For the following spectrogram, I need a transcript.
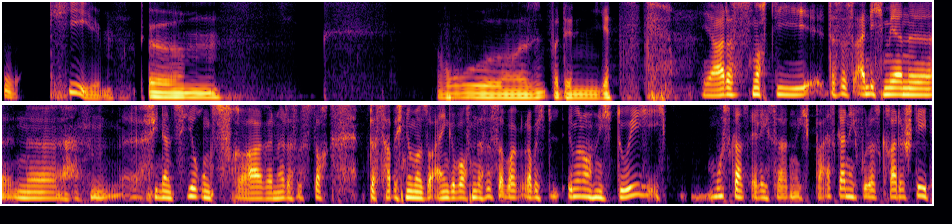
Okay. Ähm, wo sind wir denn jetzt? Ja, das ist noch die, das ist eigentlich mehr eine, eine hm, Finanzierungsfrage. Ne? Das ist doch, das habe ich nur mal so eingeworfen. Das ist aber, glaube ich, immer noch nicht durch. Ich muss ganz ehrlich sagen, ich weiß gar nicht, wo das gerade steht.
